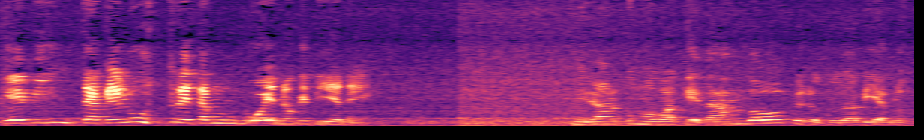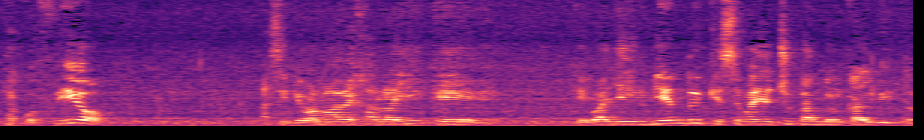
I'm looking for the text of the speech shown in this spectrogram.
Qué pinta, qué lustre tan bueno que tiene. Mirar cómo va quedando, pero todavía no está cocido. Así que vamos a dejarlo ahí que, que vaya hirviendo y que se vaya chupando el caldito.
